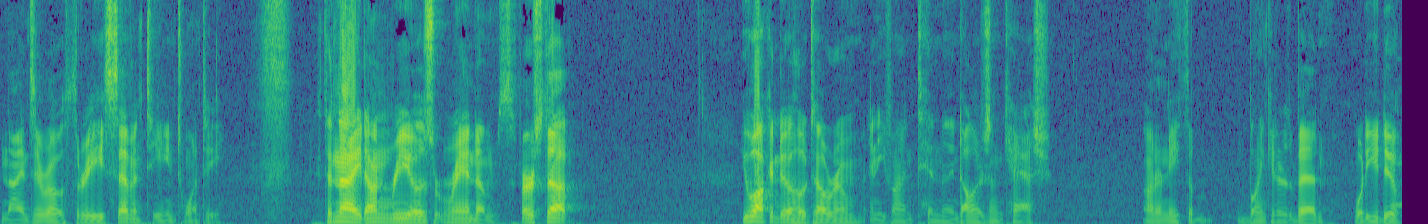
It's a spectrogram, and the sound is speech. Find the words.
903 1720. Tonight on Rio's Randoms. First up, you walk into a hotel room and you find $10 million in cash underneath the blanket or the bed. What do you do?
